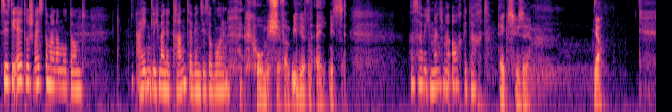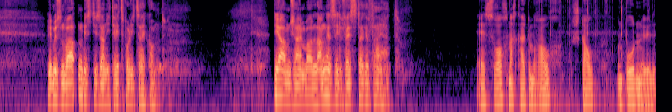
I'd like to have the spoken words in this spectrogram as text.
Sie ist die ältere Schwester meiner Mutter und eigentlich meine Tante, wenn Sie so wollen. Komische Familienverhältnisse. Das habe ich manchmal auch gedacht. Excuse. Ja. Wir müssen warten, bis die Sanitätspolizei kommt. Die haben scheinbar lange Silvester gefeiert. Es roch nach kaltem Rauch, Staub und Bodenöl.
